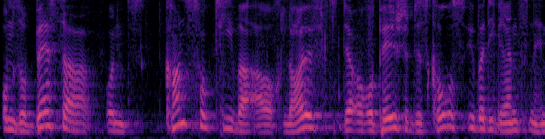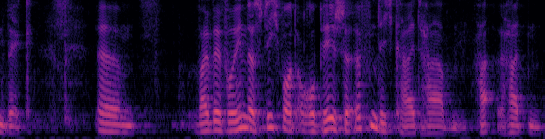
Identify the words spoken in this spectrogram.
umso besser und konstruktiver auch läuft der europäische Diskurs über die Grenzen hinweg ähm, weil wir vorhin das Stichwort europäische Öffentlichkeit haben, ha hatten.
